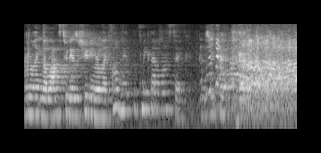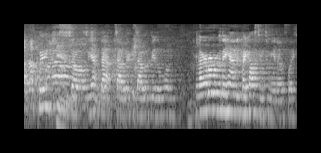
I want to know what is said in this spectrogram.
And like the last two days of shooting, we were like, oh, maybe let's make that elastic. you can- Thank you. So yeah, that that would that would be the one. I remember when they handed my costume to me, and I was like,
